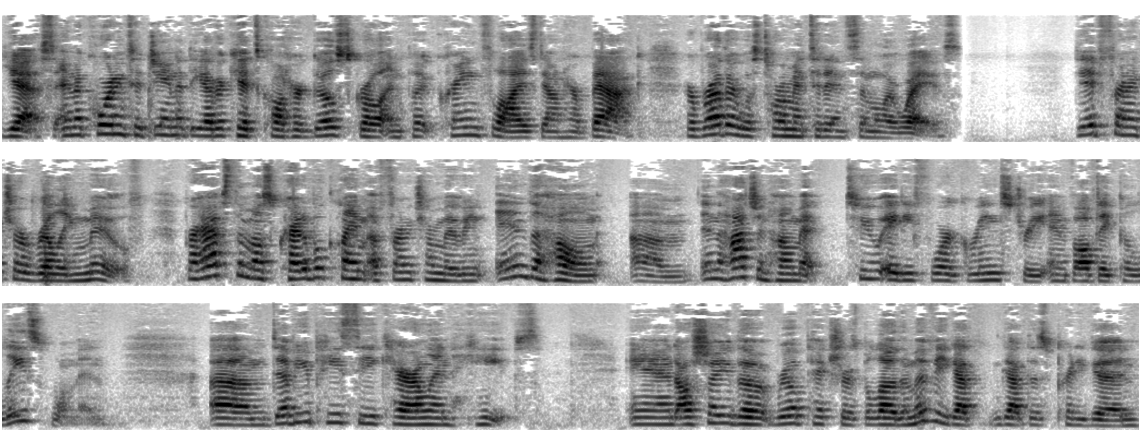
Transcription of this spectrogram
Yes, and according to Janet, the other kids called her Ghost Girl and put crane flies down her back. Her brother was tormented in similar ways. Did furniture really move? Perhaps the most credible claim of furniture moving in the home, um, in the Hodgson home at 284 Green Street, involved a policewoman, um, WPC Carolyn Heeps. And I'll show you the real pictures below. The movie got got this pretty good.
